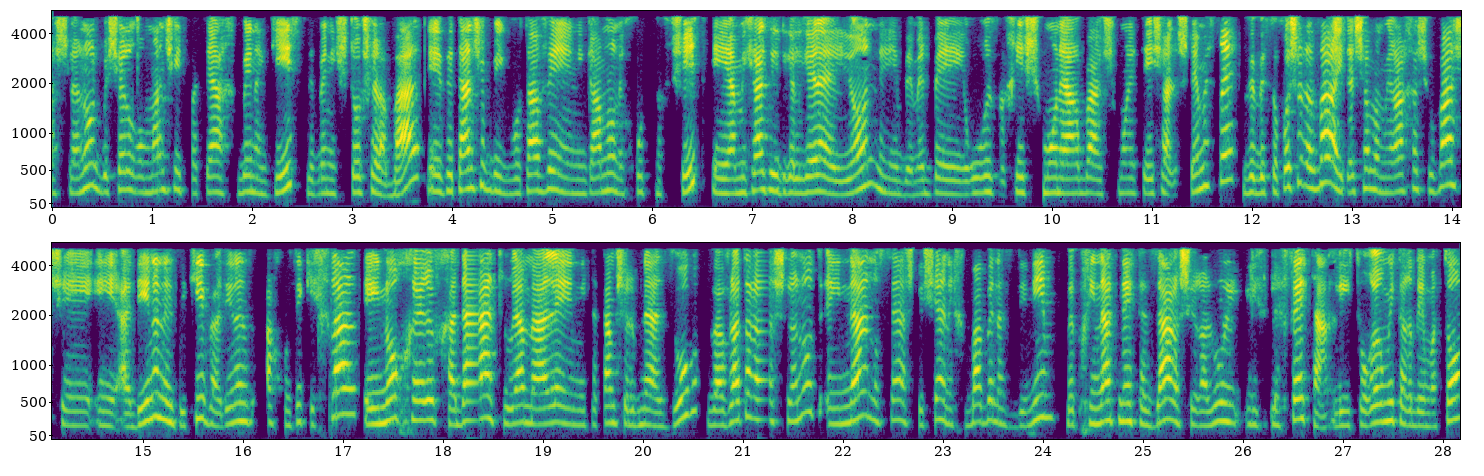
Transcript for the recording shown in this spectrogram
רשלנות בשל רומן שהתפתח בין הגיס לבין אשתו של הבעל אה, וטען שבעקבותיו נגרם לו נכות נפשית. המקרה הזה התגלגל לעליון באמת בערעור אזרחי 8489 על 12 ובסופו של דבר הייתה שם אמירה חשובה שהדין הנזיקי והדין החוזי ככלל אינו חרב חדה תלויה מעל מיטתם של בני הזוג ועוולת הרשלנות הזאת אינה הנושא השלישי הנחבא בין הסדינים בבחינת נטע זר אשר עלול לפתע להתעורר מתרדמתו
